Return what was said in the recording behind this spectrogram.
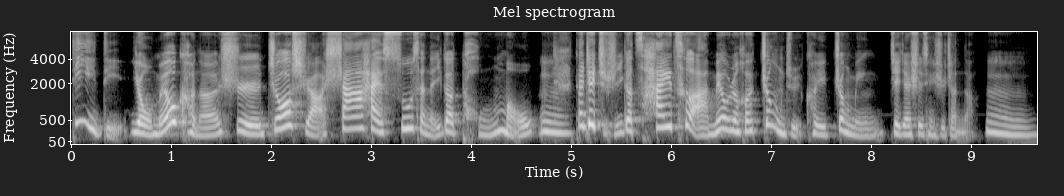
弟弟有没有可能是 Joshua 杀害 Susan 的一个同谋？嗯但这只是一个猜测啊，没有任何证据可以证明这件事情是真的。嗯，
